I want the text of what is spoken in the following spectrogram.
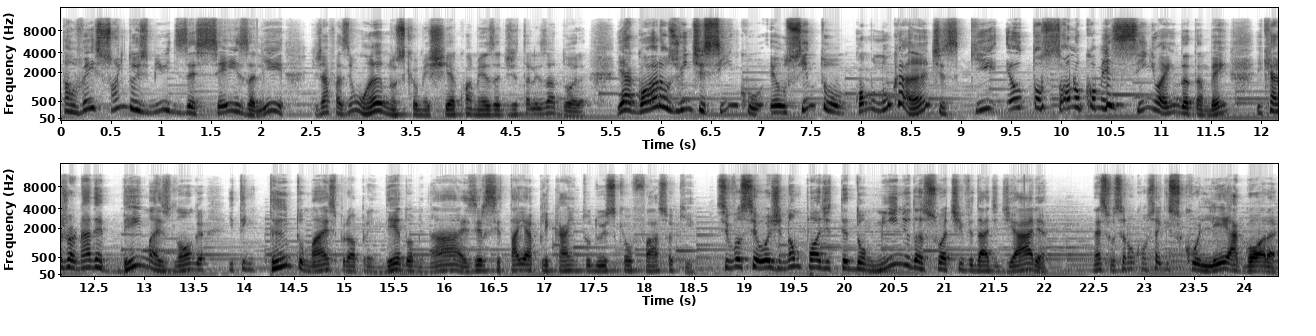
talvez só em 2016 ali, que já faziam anos que eu mexia com a mesa digitalizadora. E agora aos 25, eu sinto, como nunca antes, que eu tô só no comecinho ainda também, e que a jornada é bem mais longa e tem tanto mais para eu aprender, dominar, exercitar e aplicar em tudo isso que eu faço aqui. Se você hoje não pode ter domínio da sua atividade diária, né, se você não consegue escolher agora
